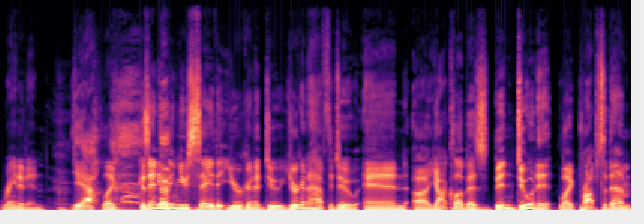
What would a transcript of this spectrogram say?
rein it in. Yeah, Like, because anything you say that you're gonna do, you're gonna have to do. And uh, Yacht Club has been doing it. Like, props to them.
